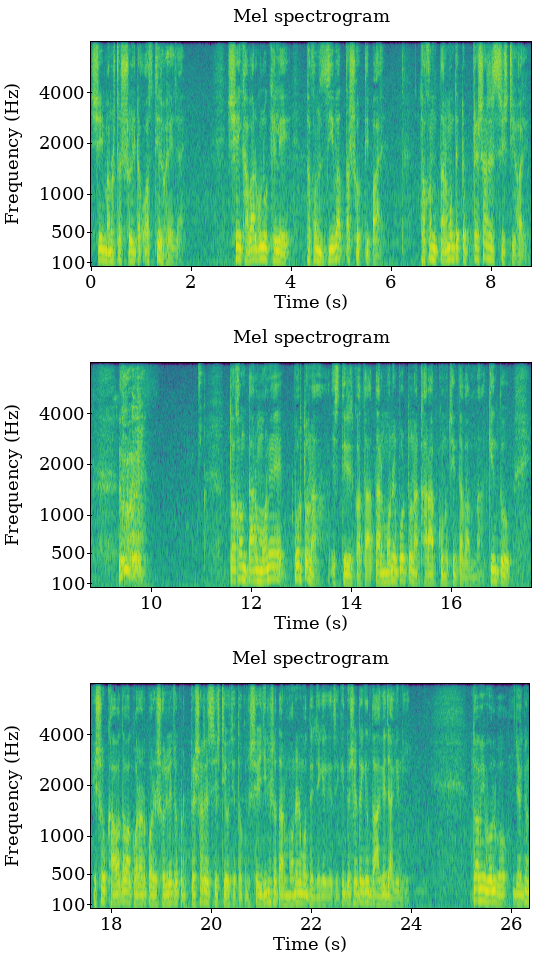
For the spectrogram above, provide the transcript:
সেই মানুষটার শরীরটা অস্থির হয়ে যায়। সেই খাবারগুলো খেলে তখন জীবাত্মা শক্তি পায়। তখন তার মধ্যে একটা প্রেশারের সৃষ্টি হয়। তখন তার মনে পড়তো না স্ত্রীর কথা, তার মনে পড়তো না খারাপ কোনো চিন্তা ভাবনা কিন্তু এসব খাওয়া দাওয়া করার পরে শরীরে যখন প্রেশারের সৃষ্টি হয়েছে, তখন সেই জিনিসটা তার মনের মধ্যে জেগে গেছে। কিন্তু সেটা কিন্তু আগে জাগেনি। তো আমি বলব যে একজন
